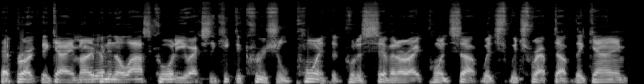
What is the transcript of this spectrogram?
that broke the game open. Yep. In the last quarter, you actually kicked a crucial point that put us seven or eight points up, which which wrapped up the game.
